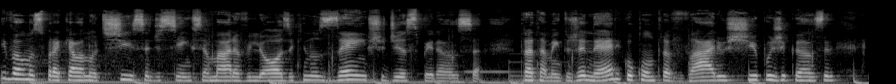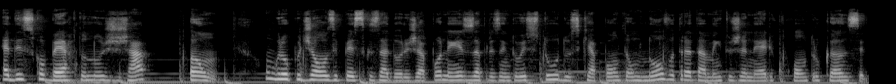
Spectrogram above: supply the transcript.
E vamos para aquela notícia de ciência maravilhosa que nos enche de esperança. Tratamento genérico contra vários tipos de câncer é descoberto no Japão. Um grupo de 11 pesquisadores japoneses apresentou estudos que apontam um novo tratamento genérico contra o câncer,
